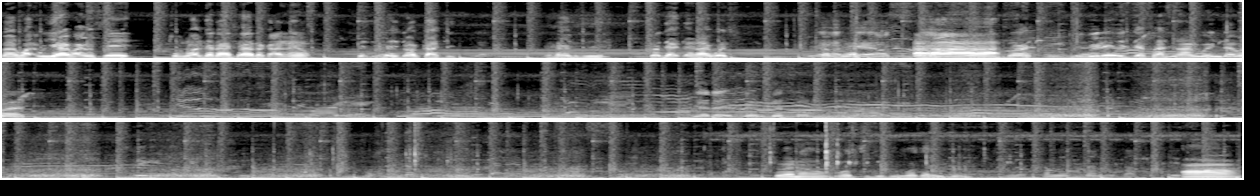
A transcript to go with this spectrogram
but what we hear when you say to not the right side of the canal say say you don catch it see so that the language Yeah, yeah, also- ah so you believe it's the first language in the world Yeah, the, the, this one. So right now, what do you do? What are you doing? Come and stand with that. ah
